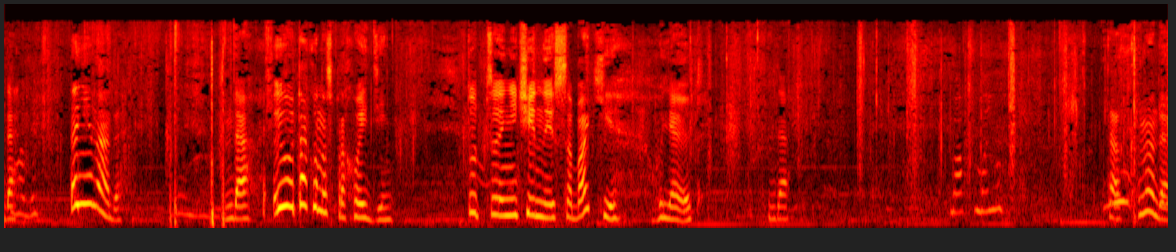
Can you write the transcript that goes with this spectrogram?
Да. Да не надо. Да. И вот так у нас проходит день. Тут ничейные собаки гуляют. Да. Так, ну да.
